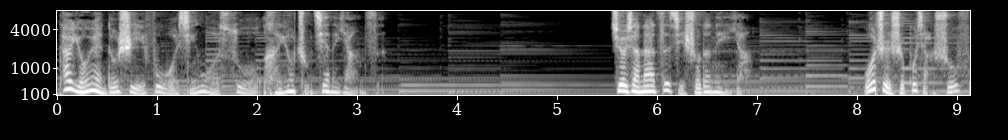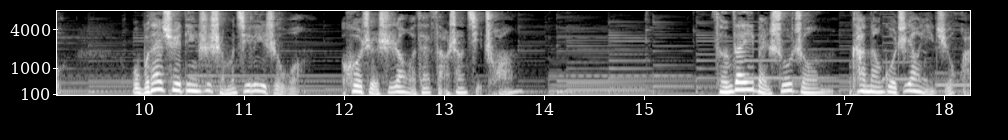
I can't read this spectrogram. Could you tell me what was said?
他永远都是一副我行我素、很有主见的样子。就像他自己说的那样：“我只是不想舒服，我不太确定是什么激励着我，或者是让我在早上起床。曾在一本书中看到过这样一句话：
